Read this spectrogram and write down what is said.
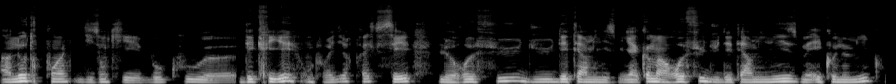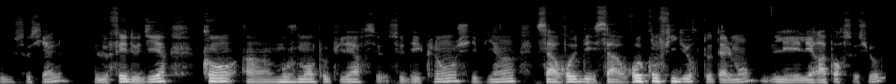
Un autre point, disons, qui est beaucoup euh, décrié, on pourrait dire presque, c'est le refus du déterminisme. Il y a comme un refus du déterminisme économique ou social le fait de dire quand un mouvement populaire se, déclenche, eh bien, ça, ça reconfigure totalement les, rapports sociaux.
